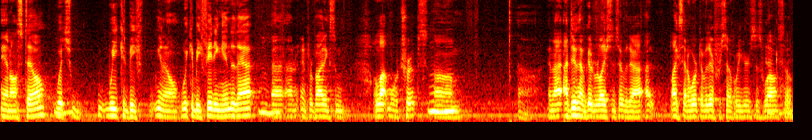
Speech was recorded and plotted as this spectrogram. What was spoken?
and Austell, which we could be, you know, we could be feeding into that uh, and providing some, a lot more trips. Um, uh, and I, I do have good relations over there. I, I, like I said, I worked over there for several years as well. Okay. So,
